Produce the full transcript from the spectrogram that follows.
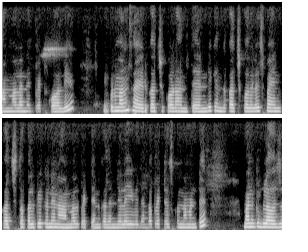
ఆనమాలు అనేది పెట్టుకోవాలి. ఇప్పుడు మనం సైడ్ ఖర్చు కూడా అంతే అండి. కింద ఖర్చు వదిలేసి పైన ఖర్చుతో కలిపి ఇక్కడ నేను ఆనమాలు పెట్టాను కదండి. ఇలా ఈ విధంగా పెట్టేసుకున్నామంటే మనకి బ్లౌజ్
